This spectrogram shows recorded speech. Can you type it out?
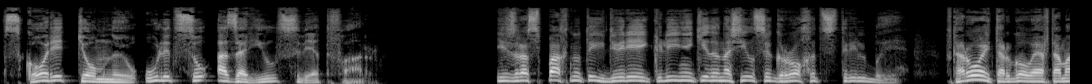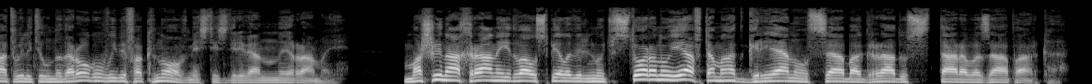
Вскоре темную улицу озарил свет фар. Из распахнутых дверей клиники доносился грохот стрельбы. Второй торговый автомат вылетел на дорогу, выбив окно вместе с деревянной рамой. Машина охраны едва успела вильнуть в сторону, и автомат грянулся об ограду старого зоопарка.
